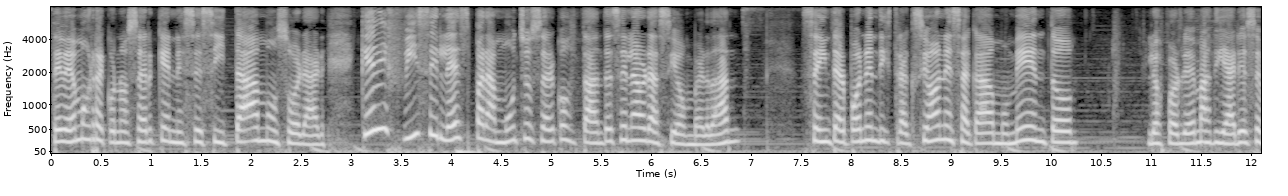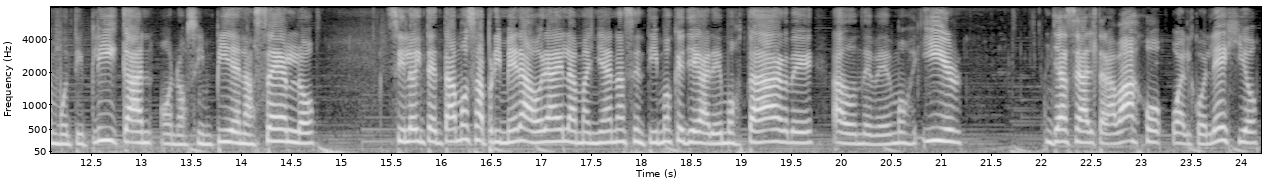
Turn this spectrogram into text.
Debemos reconocer que necesitamos orar. Qué difícil es para muchos ser constantes en la oración, ¿verdad? Se interponen distracciones a cada momento, los problemas diarios se multiplican o nos impiden hacerlo. Si lo intentamos a primera hora de la mañana sentimos que llegaremos tarde a donde debemos ir, ya sea al trabajo o al colegio.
